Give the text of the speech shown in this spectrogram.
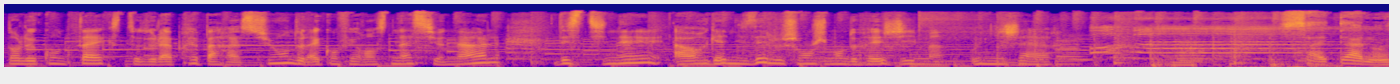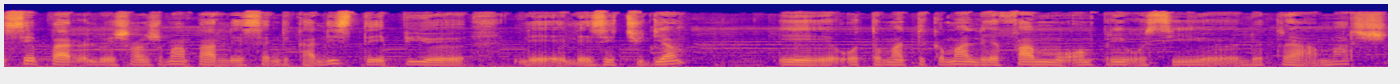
dans le contexte de la préparation de la conférence nationale destinée à organiser le changement de régime au Niger. Ça a été annoncé par le changement par les syndicalistes et puis euh, les. Et automatiquement, les femmes ont pris aussi euh, le train en marche.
